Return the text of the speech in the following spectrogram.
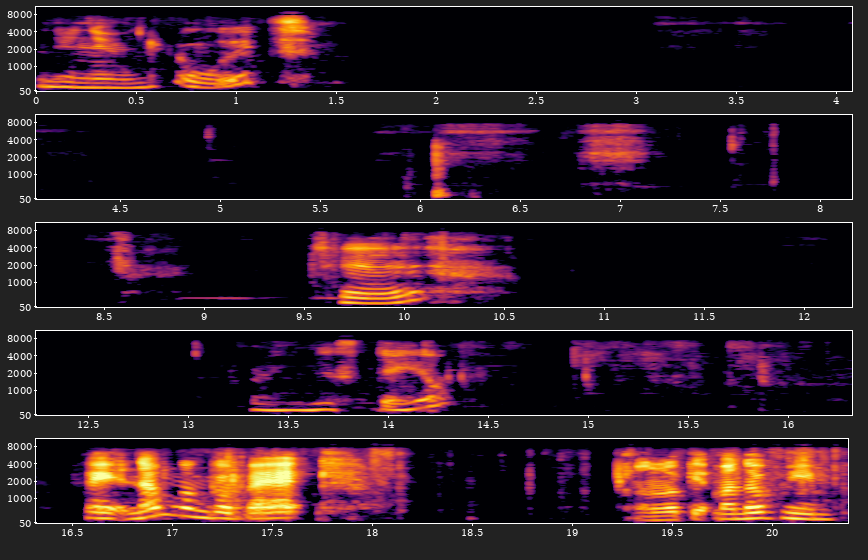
And then in woods. To bring this down. Okay, And I'm going to go back and look at my November.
